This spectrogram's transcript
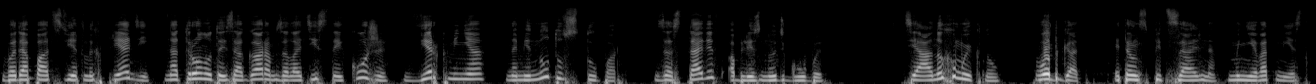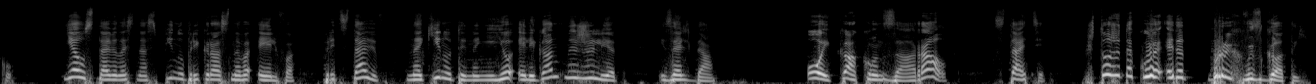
Водопад светлых прядей, натронутой загаром золотистой кожи, вверг меня на минуту в ступор, заставив облизнуть губы. Тиану хмыкнул. Вот гад, это он специально, мне в отместку. Я уставилась на спину прекрасного эльфа, представив накинутый на нее элегантный жилет изо льда. Ой, как он заорал! Кстати, что же такое этот брых вызгатый?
